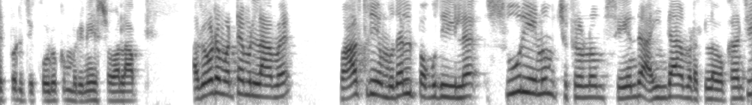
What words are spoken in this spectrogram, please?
ஏற்படுத்தி கொடுக்கும் அப்படின்னே சொல்லலாம். அதோடு மட்டும் இல்லாமல் மாத்துரிய முதல் பகுதியில சூரியனும் சுக்கிரனும் சேர்ந்து ஐந்தாம் இடத்துல உட்காந்து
